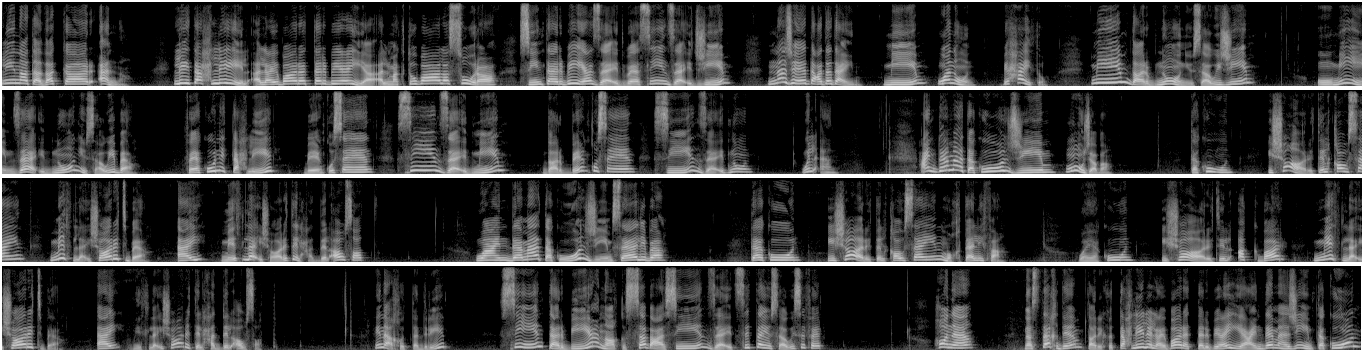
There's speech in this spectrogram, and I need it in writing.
لنتذكر أن لتحليل العبارة التربيعية المكتوبة على الصورة س تربيع زائد ب س زائد ج نجد عددين ميم ونون. بحيث ميم ضرب نون يساوي ج وميم زائد نون يساوي ب فيكون التحليل بين قوسين. س زائد ميم ضرب بين قوسين. س زائد نون. والآن. عندما تكون جيم موجبة تكون إشارة القوسين مثل إشارة ب أي مثل إشارة الحد الأوسط. وعندما تكون جيم سالبة تكون إشارة القوسين مختلفة. ويكون إشارة الأكبر مثل إشارة ب أي مثل إشارة الحد الأوسط. لنأخذ تدريب. س تربيع ناقص سبعة س زائد ستة يساوي صفر. هنا نستخدم طريقة تحليل العبارة التربيعية عندما ج تكون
